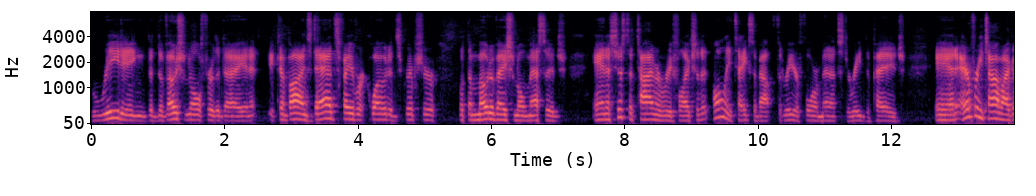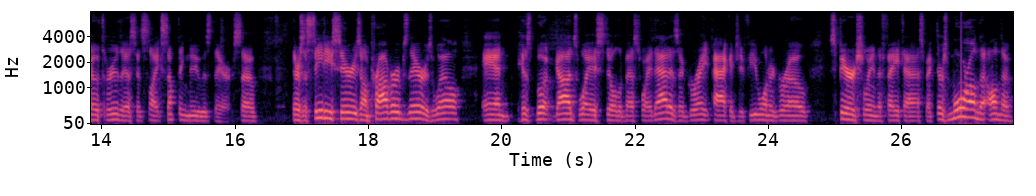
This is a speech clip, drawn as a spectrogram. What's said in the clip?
reading the devotional for the day, and it, it combines Dad's favorite quote in Scripture with the motivational message. And it's just a time of reflection. It only takes about three or four minutes to read the page and every time I go through this, it's like something new is there. So there's a CD series on Proverbs there as well. And his book, God's Way is Still the Best Way. That is a great package if you want to grow spiritually in the faith aspect. There's more on the on the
